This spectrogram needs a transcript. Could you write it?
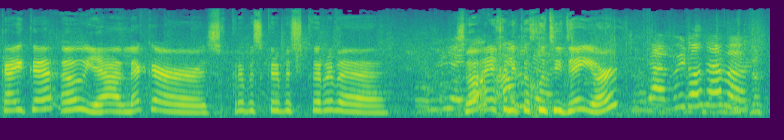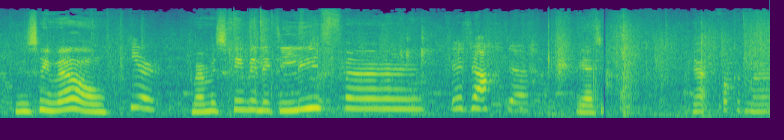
Kijken. Oh ja, lekker. Scrubben, scrubben, scrubben. Het is wel eigenlijk een goed idee hoor. Ja, wil je dat hebben? Misschien wel. Hier, Maar misschien wil ik liever... de zachte. Ja, ja pak het maar.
